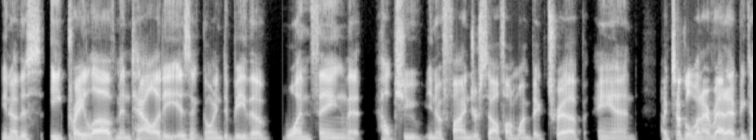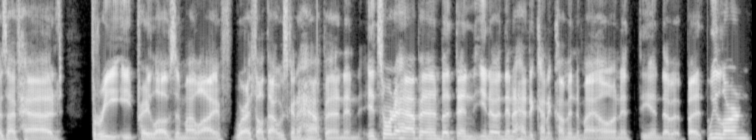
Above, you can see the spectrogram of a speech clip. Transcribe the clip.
you know, this eat, pray, love mentality isn't going to be the one thing that helps you, you know, find yourself on one big trip. And I chuckled when I read it because I've had three eat pray loves in my life where i thought that was going to happen and it sort of happened but then you know and then i had to kind of come into my own at the end of it. But we learn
